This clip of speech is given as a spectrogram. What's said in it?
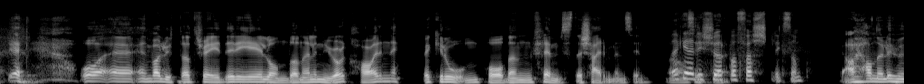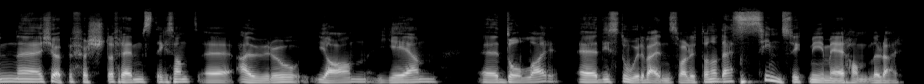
og eh, en valutatrader i London eller New York har neppe kronen på den fremste skjermen sin. Det er ikke det de kjøper først, liksom? Ja, han eller hun eh, kjøper først og fremst ikke sant? euro, jan, yen, dollar. De store verdensvalutaene. Det er sinnssykt mye mer handler der.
